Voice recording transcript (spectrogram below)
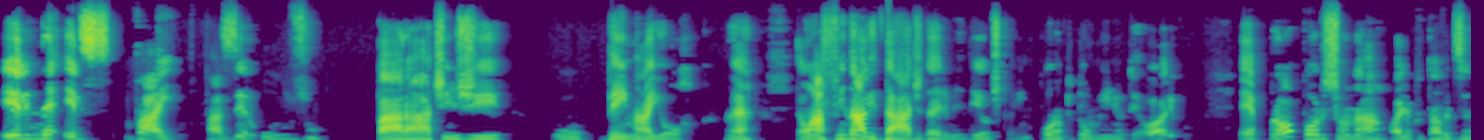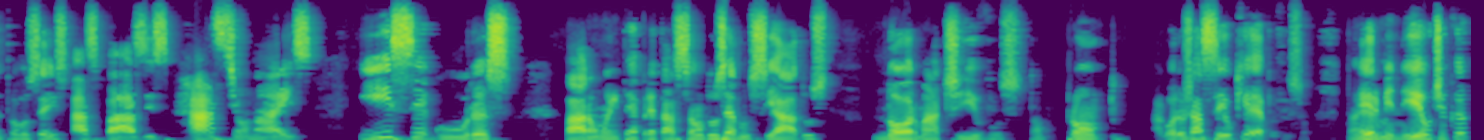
ele, ele vai fazer uso para atingir o bem maior. Né? Então, a finalidade da hermenêutica, enquanto domínio teórico, é proporcionar, olha o que eu estava dizendo para vocês, as bases racionais e seguras para uma interpretação dos enunciados normativos. Então, pronto. Agora eu já sei o que é, professor. Então, a hermenêutica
